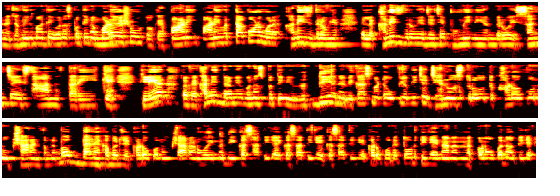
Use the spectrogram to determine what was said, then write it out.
અને જમીનમાંથી વનસ્પતિને મળે શું? તો કે પાણી. પાણી વધતા કોણ મળે? ખનિજ દ્રવ્ય. એટલે ખનિજ દ્રવ્ય જે છે, ભૂમિની અંદર હોય સંચય સ્થાન તરીકે. ક્લિયર તો કે ખનિજ દ્રવ્ય વનસ્પતિની વૃદ્ધિ અને વિકાસ માટે ઉપયોગી છે. જેનો સ્ત્રોત ખડકોનું ક્ષારણ. તમને બધાને ખબર છે, ખડકોનું ક્ષારણ હોય, નદી કસાતી જાય કસાતી જાય કસાતી જાય, ખડકોને તોડતી જાય, નાના નાના કણો બનાવતી જાય,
